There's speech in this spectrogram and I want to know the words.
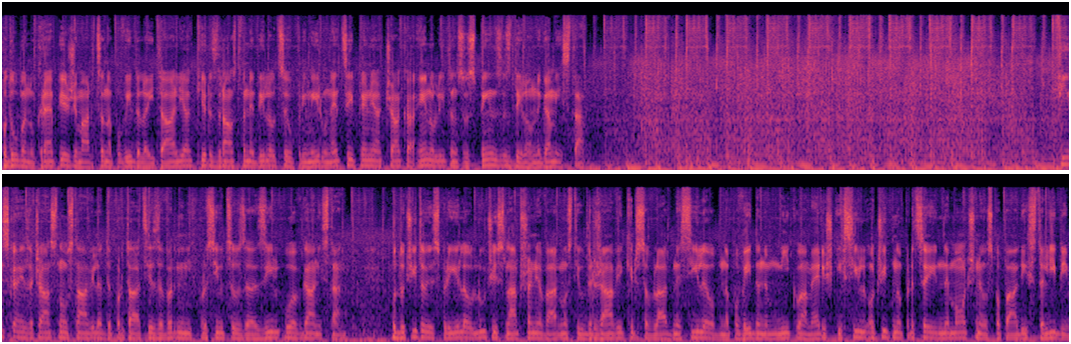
Podoben ukrep je že marca napovedala Italija, kjer zdravstvene delavce v primeru necepljenja čaka enoleten suspenz z delovnega mesta. Finska je začasno ustavila deportacije zavrnjenih prosilcev za azil v Afganistan. Odločitev je sprejela v luči slabšanja varnosti v državi, kjer so vladne sile ob napovedanem umiku ameriških sil očitno precej nemočne v spopadih s talibi.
